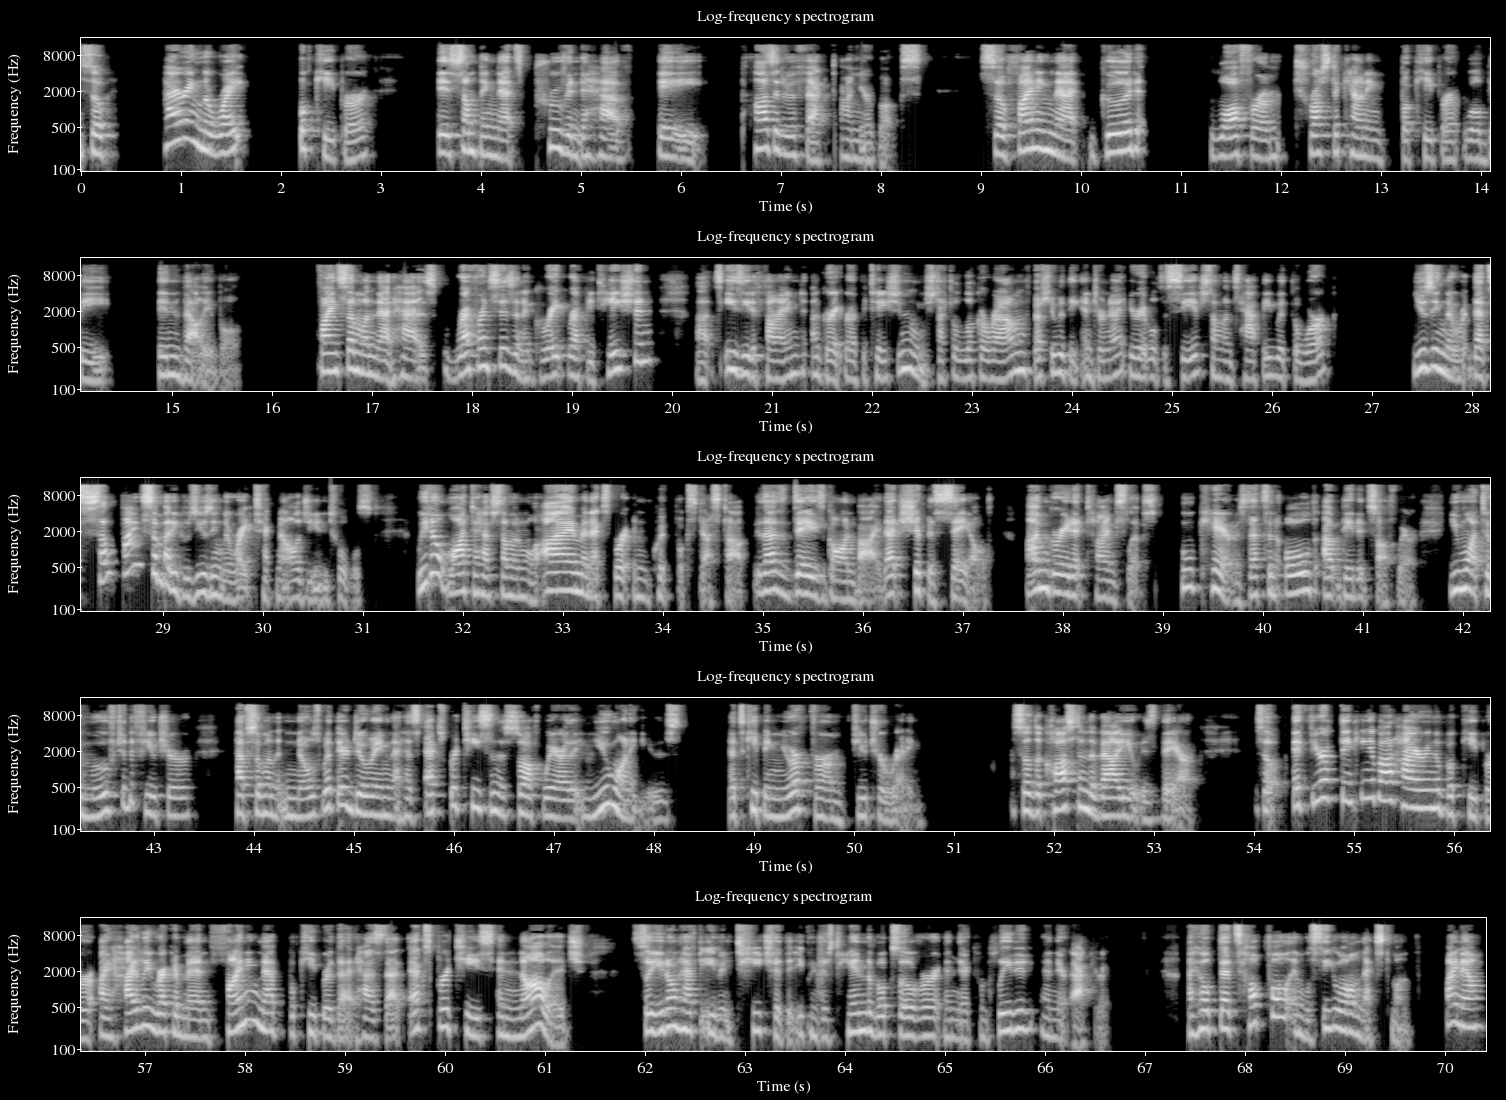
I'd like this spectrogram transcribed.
So hiring the right bookkeeper is something that's proven to have a positive effect on your books. So finding that good law firm trust accounting bookkeeper will be invaluable find someone that has references and a great reputation. Uh, it's easy to find a great reputation when you start to look around, especially with the internet. You're able to see if someone's happy with the work. Using the that's some find somebody who's using the right technology and tools. We don't want to have someone, well, I'm an expert in QuickBooks Desktop. That's days gone by. That ship has sailed. I'm great at Timeslips. Who cares? That's an old, outdated software. You want to move to the future have someone that knows what they're doing, that has expertise in the software that you want to use, that's keeping your firm future ready. So the cost and the value is there. So if you're thinking about hiring a bookkeeper, I highly recommend finding that bookkeeper that has that expertise and knowledge so you don't have to even teach it, that you can just hand the books over and they're completed and they're accurate. I hope that's helpful and we'll see you all next month. Bye now.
